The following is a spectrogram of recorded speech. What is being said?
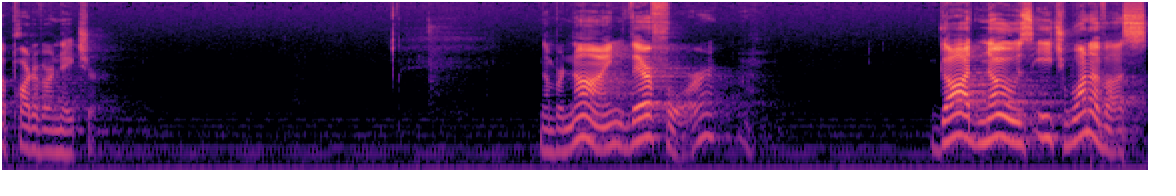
a part of our nature. Number nine, therefore, God knows each one of us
